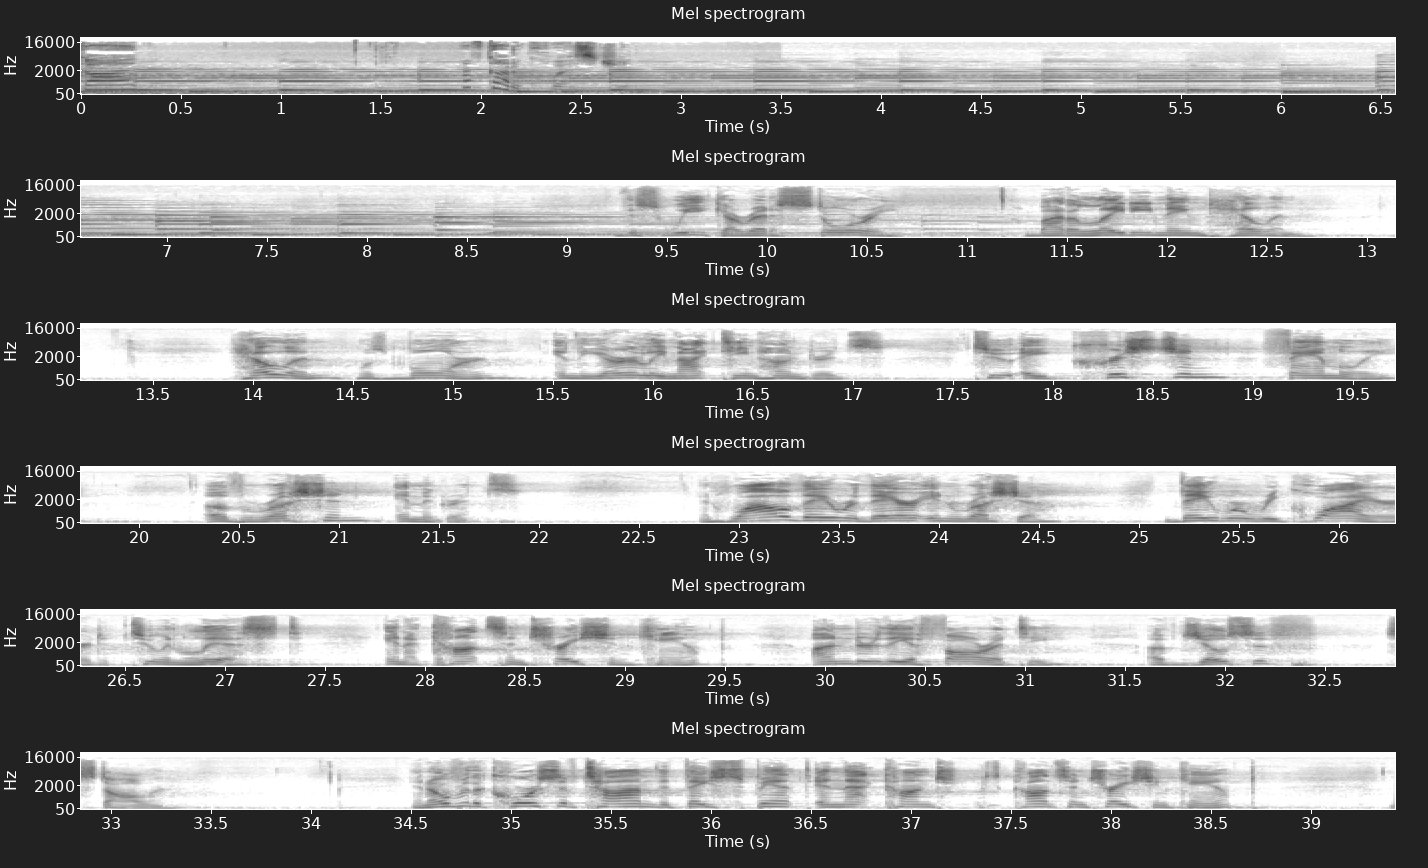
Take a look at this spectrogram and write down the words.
God, I've got a question. This week I read a story about a lady named Helen. Helen was born in the early 1900s to a Christian family of Russian immigrants. And while they were there in Russia, they were required to enlist in a concentration camp under the authority of Joseph Stalin. And over the course of time that they spent in that con- concentration camp,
